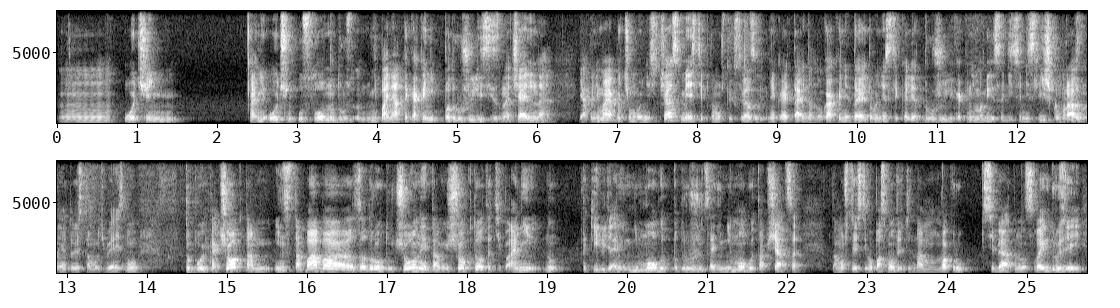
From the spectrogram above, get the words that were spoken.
м, очень, они очень условно, непонятно, как они подружились изначально. Я понимаю, почему они сейчас вместе, потому что их связывает некая тайна, но как они до этого несколько лет дружили, как они могли садиться, они слишком разные. То есть там у тебя есть, ну, тупой качок, там, инстабаба, задрот ученый, там еще кто-то, типа, они, ну, такие люди, они не могут подружиться, они не могут общаться. Потому что если вы посмотрите там вокруг себя, там, на своих друзей,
